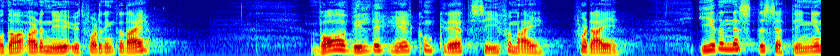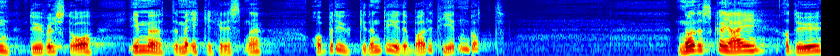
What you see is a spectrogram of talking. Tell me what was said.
Og Da er det en ny utfordring til deg. Hva vil det helt konkret si for meg, for deg, i den neste settingen du vil stå i møte med ikke-kristne, og bruke den dyrebare tiden godt. Når skal jeg og du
